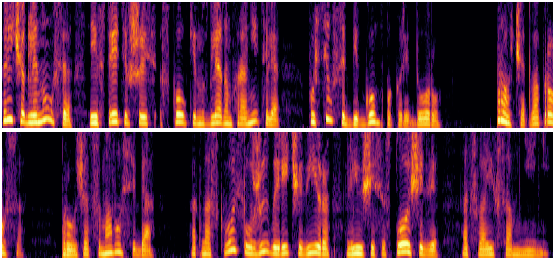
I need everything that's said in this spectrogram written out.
Рич оглянулся и, встретившись с колким взглядом хранителя, пустился бегом по коридору. Прочь от вопроса, прочь от самого себя, от насквозь лживой речи Вира, льющейся с площади, от своих сомнений.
